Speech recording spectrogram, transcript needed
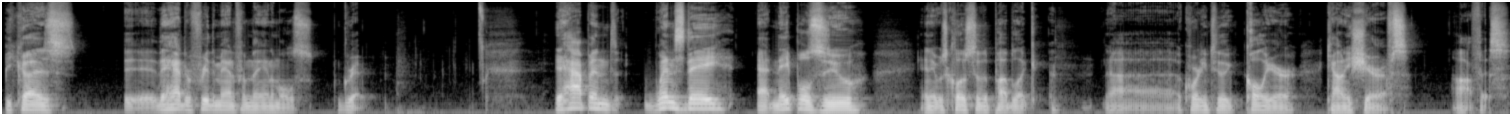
because eh, they had to free the man from the animal's grip. It happened Wednesday at Naples Zoo, and it was close to the public, uh, according to the Collier County Sheriff's office.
